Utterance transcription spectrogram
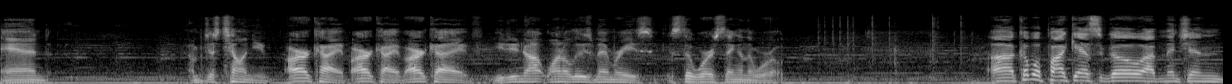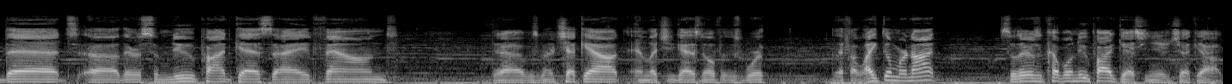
and I'm just telling you, archive, archive, archive. You do not want to lose memories. It's the worst thing in the world. Uh, a couple of podcasts ago, I mentioned that uh, there are some new podcasts I found that I was going to check out and let you guys know if it was worth, if I liked them or not. So there's a couple of new podcasts you need to check out.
